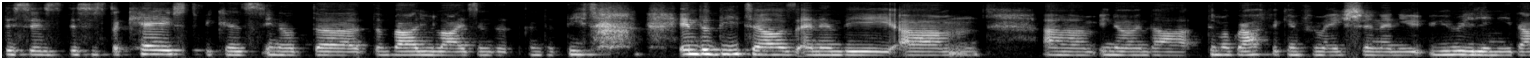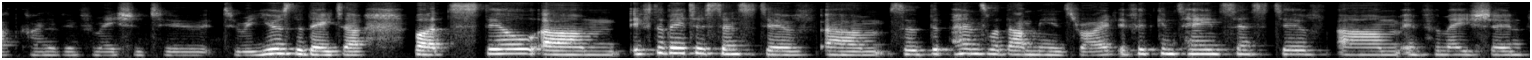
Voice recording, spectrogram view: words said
this is this is the case because you know the the value lies in the in the detail in the details and in the um, um, you know in the demographic information, and you you really need that kind of information to to reuse the data. But still, um, if the data is sensitive, um, so it depends what that means, right? If it contains sensitive um, information,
